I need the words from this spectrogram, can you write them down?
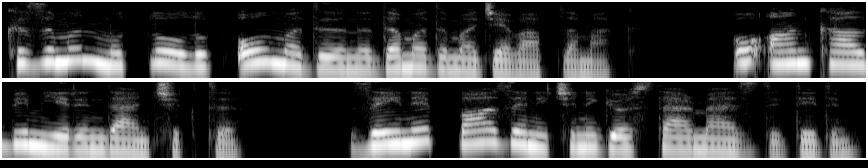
Kızımın mutlu olup olmadığını damadıma cevaplamak. O an kalbim yerinden çıktı. Zeynep bazen içini göstermezdi dedim.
